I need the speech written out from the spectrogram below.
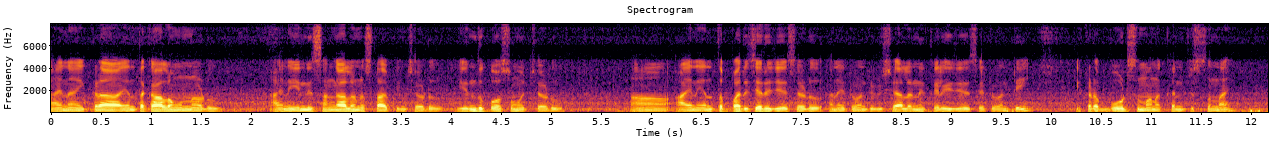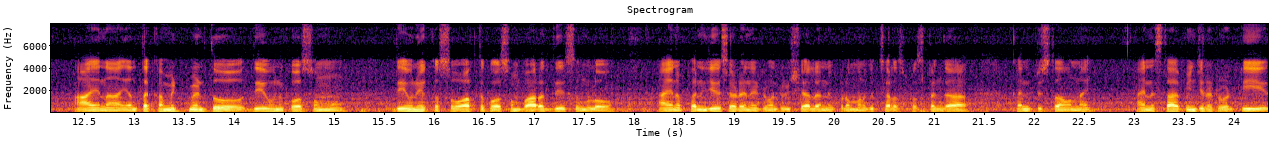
ఆయన ఇక్కడ ఎంతకాలం ఉన్నాడు ఆయన ఎన్ని సంఘాలను స్థాపించాడు ఎందుకోసం వచ్చాడు ఆయన ఎంత పరిచర్య చేశాడు అనేటువంటి విషయాలన్నీ తెలియజేసేటువంటి ఇక్కడ బోర్డ్స్ మనకు కనిపిస్తున్నాయి. ఆయన ఎంత కమిట్మెంట్తో దేవుని కోసం దేవుని యొక్క స్వార్థ కోసం భారతదేశంలో ఆయన పనిచేశాడు అనేటువంటి విషయాలన్నీ కూడా మనకు చాలా స్పష్టంగా కనిపిస్తూ ఉన్నాయి. ఆయన స్థాపించినటువంటి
